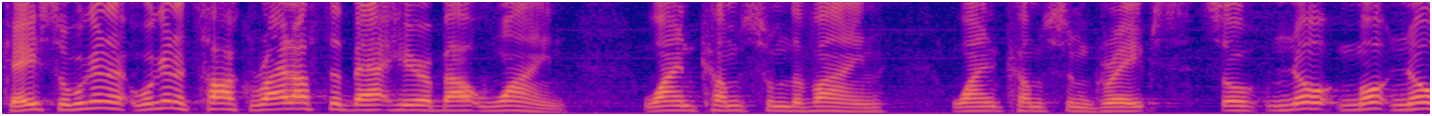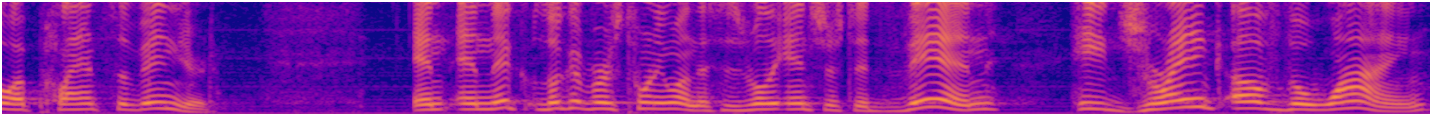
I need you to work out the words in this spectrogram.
Okay, so we're going we're gonna talk right off the bat here about wine. Wine comes from the vine, wine comes from grapes. So Noah plants a vineyard. And, and look at verse 21. This is really interesting. Then he drank of the wine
